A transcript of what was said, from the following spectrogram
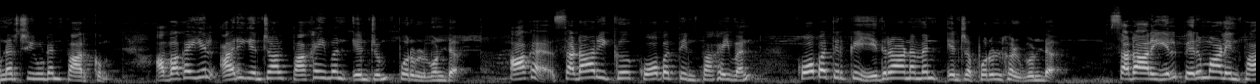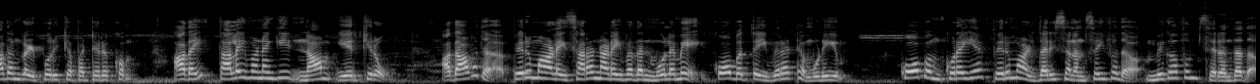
உணர்ச்சியுடன் பார்க்கும். அவ்வகையில் அரி என்றால் பகைவன் என்றும் பொருள் உண்டு. ஆக சடாரிக்கு கோபத்தின் பகைவன் கோபத்திற்கு எதிரானவன் என்ற பொருள்கள் உண்டு. சடாரியில் பெருமாளின் பாதங்கள் பொறிக்கப்பட்டிருக்கும். அதை தலைவணங்கி நாம் ஏற்கிறோம். அதாவது பெருமாளை சரணடைவதன் மூலமே கோபத்தை விரட்ட முடியும். கோபம் குறைய பெருமாள் தரிசனம் செய்வது மிகவும் சிறந்தது.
